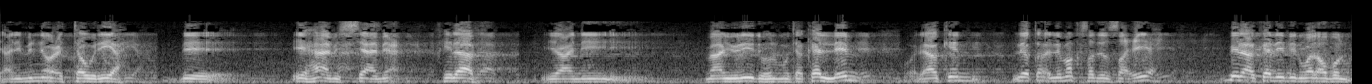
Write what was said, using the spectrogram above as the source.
يعني من نوع التورية بإيهام السامع خلاف يعني ما يريده المتكلم ولكن لمقصد صحيح بلا كذب ولا ظلم.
